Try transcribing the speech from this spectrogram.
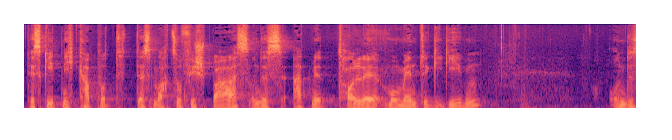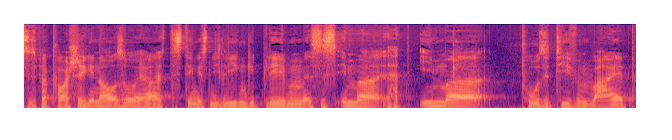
Das geht nicht kaputt, das macht so viel Spaß und es hat mir tolle Momente gegeben. Und es ist bei Porsche genauso, ja. Das Ding ist nie liegen geblieben. Es ist immer, hat immer positiven Vibe.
